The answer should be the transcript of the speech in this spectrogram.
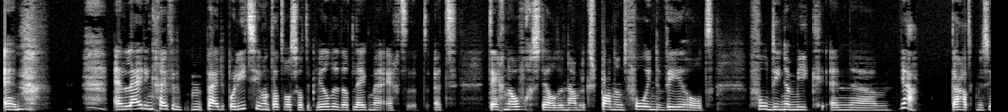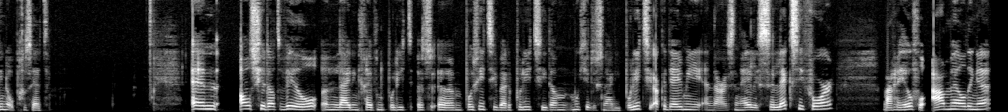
En, en leiding geven bij de politie, want dat was wat ik wilde, dat leek me echt het, het tegenovergestelde, namelijk spannend, vol in de wereld vol dynamiek. En um, ja, daar had ik mijn zin op gezet. En als je dat wil, een leidinggevende uh, positie bij de politie, dan moet je dus naar die politieacademie. En daar is een hele selectie voor. Er waren heel veel aanmeldingen.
